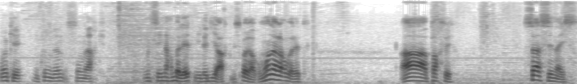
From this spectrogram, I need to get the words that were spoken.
Ok, du coup il me donne son arc. C'est une arbalète, mais il a dit arc, mais c'est pas grave. Au moins on a l'arbalète. Ah, parfait. Ça c'est nice.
